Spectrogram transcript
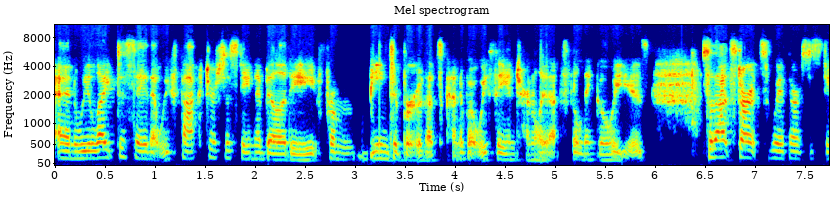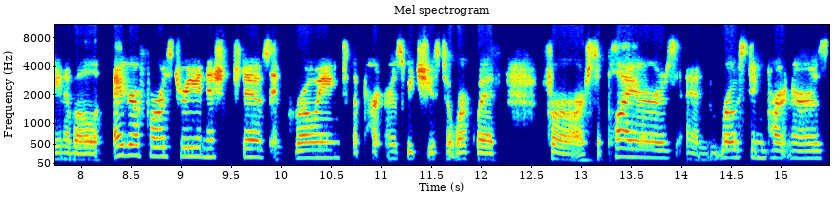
And we like to say that we factor sustainability from bean to brew. That's kind of what we say internally. That's the lingo we use. So that starts with our sustainable agroforestry initiatives and growing to the partners we choose to work with for our suppliers and roasting partners,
